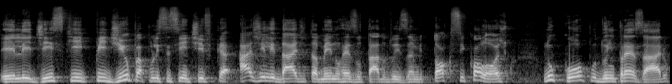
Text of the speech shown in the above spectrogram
Ele diz que pediu para a Polícia Científica agilidade também no resultado do exame toxicológico no corpo do empresário,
